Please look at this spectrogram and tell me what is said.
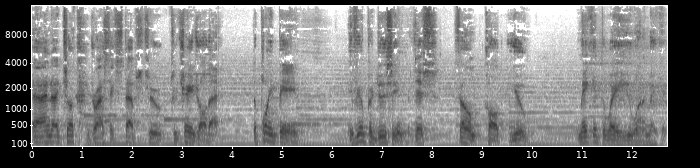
And I took drastic steps to, to change all that. The point being, if you're producing this film called You, Make it the way you want to make it.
